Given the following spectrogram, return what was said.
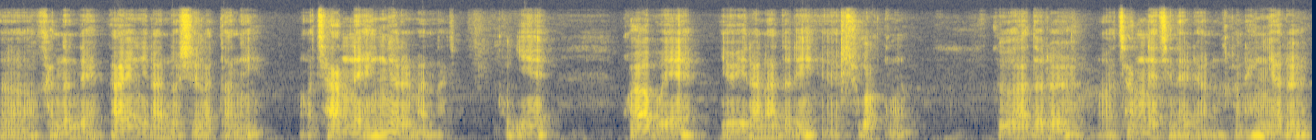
어, 갔는데 나인이라는 도시에 갔더니 어, 장례 행렬을 만나죠. 거기에 과부의 유일한 아들이 예, 죽었고 그 아들을 어, 장례 지내려는 그런 행렬을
